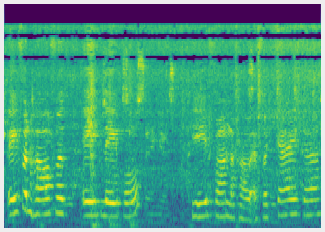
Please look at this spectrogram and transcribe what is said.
Even een halve eetlepel hiervan. Dan gaan we even kijken.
